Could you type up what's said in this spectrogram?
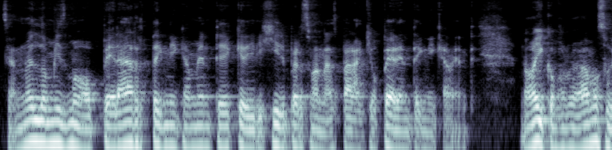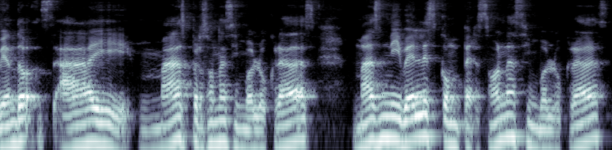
O sea, no es lo mismo operar técnicamente que dirigir personas para que operen técnicamente, ¿no? Y conforme vamos subiendo, hay más personas involucradas, más niveles con personas involucradas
